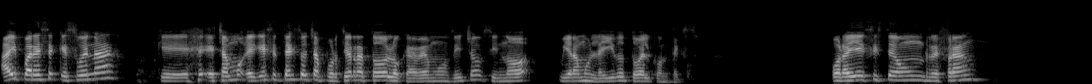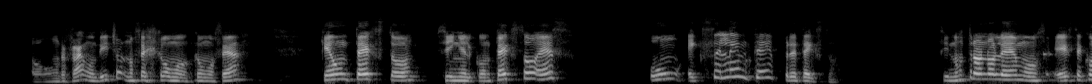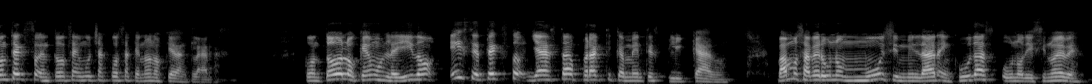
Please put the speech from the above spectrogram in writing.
Ahí parece que suena que echamos, ese texto echa por tierra todo lo que habíamos dicho si no hubiéramos leído todo el contexto. Por ahí existe un refrán, o un refrán, un dicho, no sé cómo, cómo sea, que un texto sin el contexto es un excelente pretexto. Si nosotros no leemos este contexto, entonces hay muchas cosas que no nos quedan claras. Con todo lo que hemos leído, este texto ya está prácticamente explicado. Vamos a ver uno muy similar en Judas 1.19.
